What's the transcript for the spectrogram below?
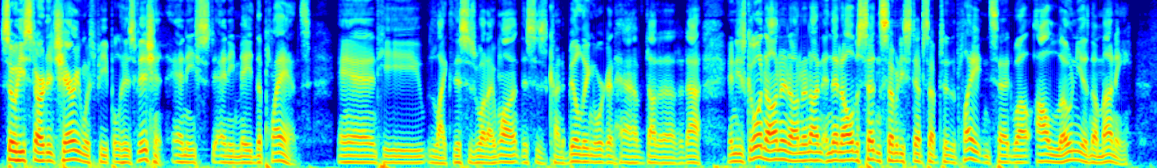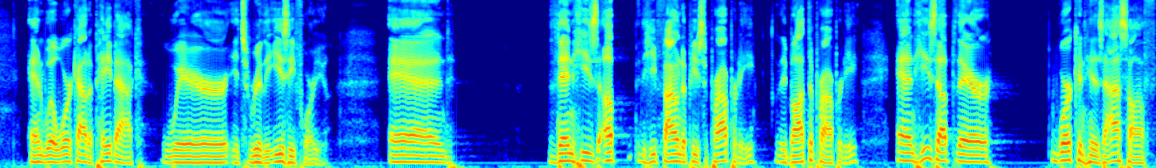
So he started sharing with people his vision, and he and he made the plans and he like this is what I want. This is kind of building we're going to have. Da da da da da. And he's going on and on and on. And then all of a sudden, somebody steps up to the plate and said, "Well, I'll loan you the money, and we'll work out a payback where it's really easy for you." And then he's up. He found a piece of property. They bought the property, and he's up there working his ass off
